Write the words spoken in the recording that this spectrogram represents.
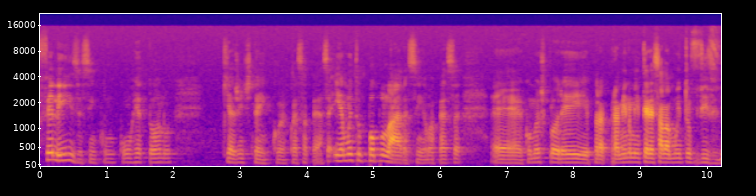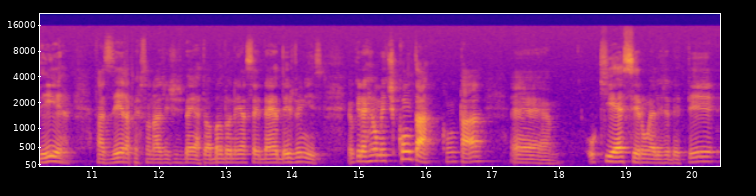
feliz assim, com, com o retorno que a gente tem com, com essa peça. E é muito popular, assim, é uma peça é, como eu explorei, para mim não me interessava muito viver, fazer a personagem Gisberto. Eu abandonei essa ideia desde o início. Eu queria realmente contar, contar é, o que é ser um LGBT,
